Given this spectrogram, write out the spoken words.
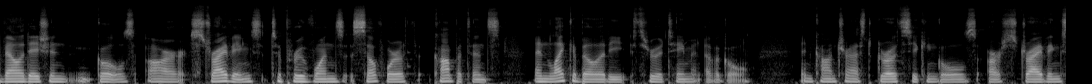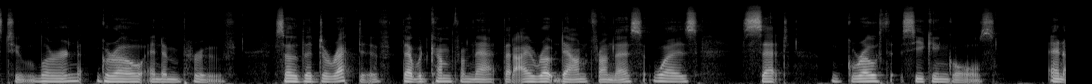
Validation goals are strivings to prove one's self-worth, competence, and likability through attainment of a goal. In contrast, growth seeking goals are strivings to learn, grow, and improve. So the directive that would come from that, that I wrote down from this, was set growth seeking goals. And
